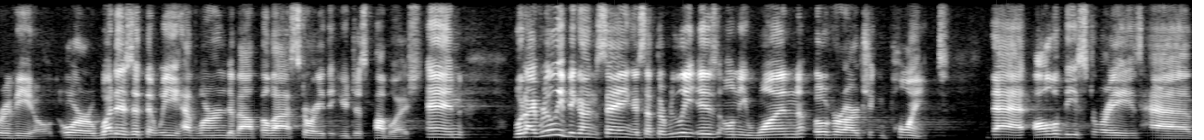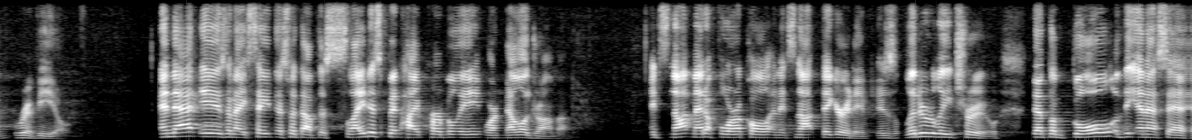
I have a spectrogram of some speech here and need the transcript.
revealed? Or what is it that we have learned about the last story that you just published? And what I've really begun saying is that there really is only one overarching point that all of these stories have revealed. And that is, and I say this without the slightest bit hyperbole or melodrama, it's not metaphorical and it's not figurative. It is literally true that the goal of the NSA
